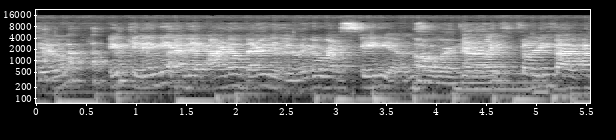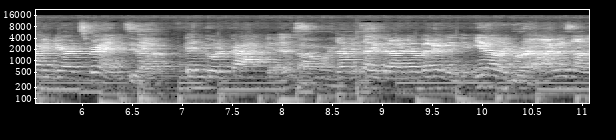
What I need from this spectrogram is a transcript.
do. Are you kidding me? I'd be like, I know better than you. I'm gonna go run stadiums Oh my and God. like 3,500 yard sprints, Yeah. and then go to practice. Oh my and I'm gonna tell you that I know better than you. You know, like Right. no, I was on, I was on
